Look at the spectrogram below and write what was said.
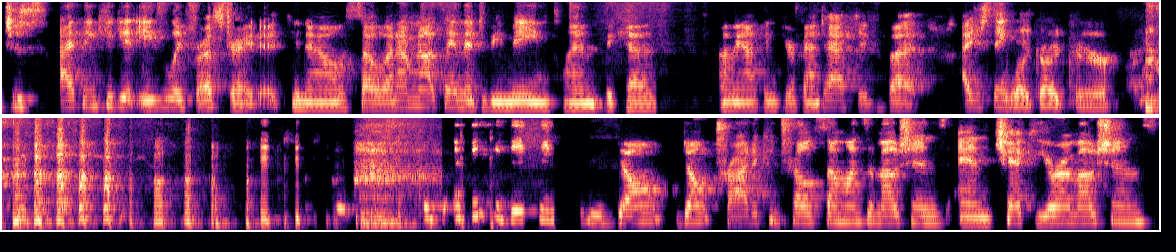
just I think you get easily frustrated, you know. So, and I'm not saying that to be mean, Clint, because I mean I think you're fantastic, but I just think like I care. I think the big thing is don't don't try to control someone's emotions and check your emotions.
